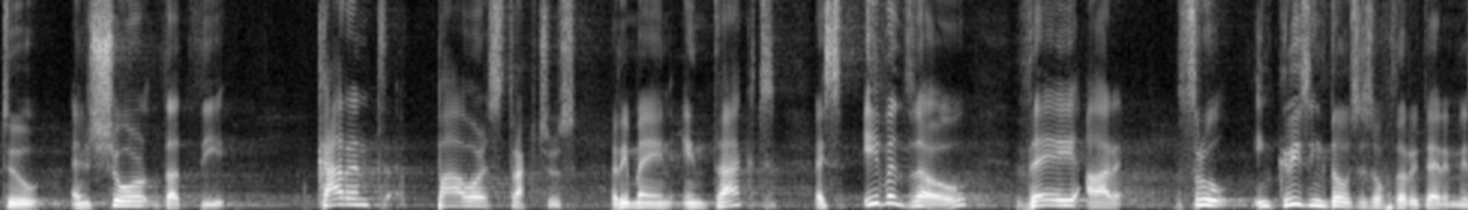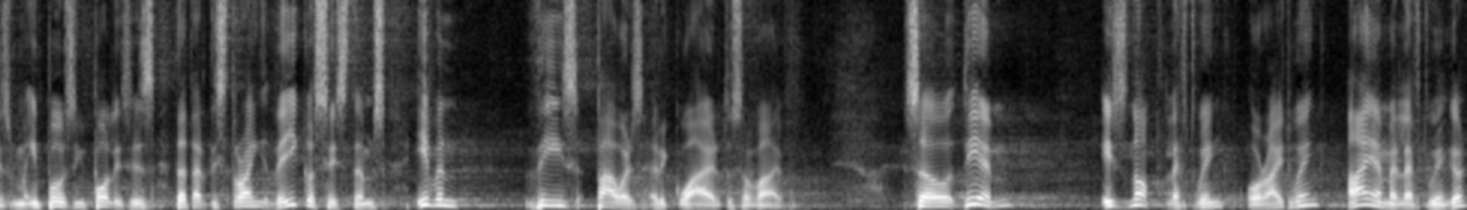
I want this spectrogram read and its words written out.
to ensure that the current power structures remain intact, as even though they are through increasing doses of authoritarianism, imposing policies that are destroying the ecosystems even these powers require to survive. So DiEM is not left-wing or right-wing. I am a left-winger,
